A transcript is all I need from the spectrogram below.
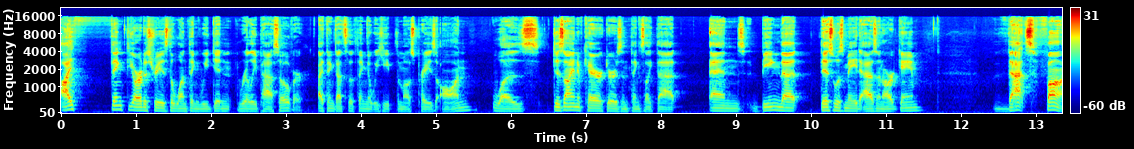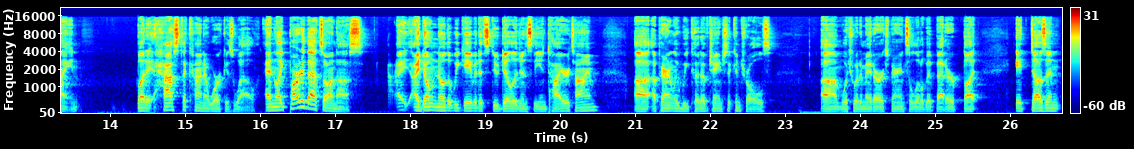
I think the artistry is the one thing we didn't really pass over. I think that's the thing that we heap the most praise on was design of characters and things like that. And being that this was made as an art game, that's fine, but it has to kind of work as well. And like part of that's on us. I, I don't know that we gave it its due diligence the entire time. Uh, apparently, we could have changed the controls, um, which would have made our experience a little bit better, but it doesn't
